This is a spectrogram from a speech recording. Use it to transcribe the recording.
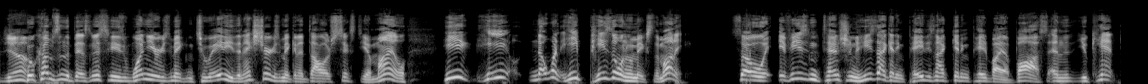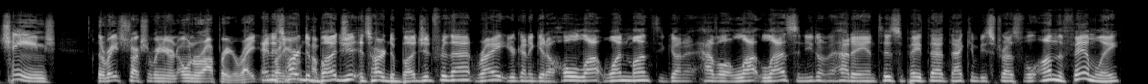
Yeah. who comes in the business. He's one year he's making two eighty. The next year he's making a dollar sixty a mile. He he no one he he's the one who makes the money. So if he's intention, he's not getting paid. He's not getting paid by a boss, and you can't change the rate structure when you're an owner operator, right? You're and it's hard to company. budget. It's hard to budget for that, right? You're going to get a whole lot one month. You're going to have a lot less, and you don't know how to anticipate that. That can be stressful on the family.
